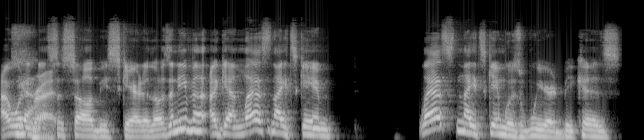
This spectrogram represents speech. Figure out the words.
I wouldn't yeah, right. necessarily be scared of those. And even again, last night's game, last night's game was weird because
